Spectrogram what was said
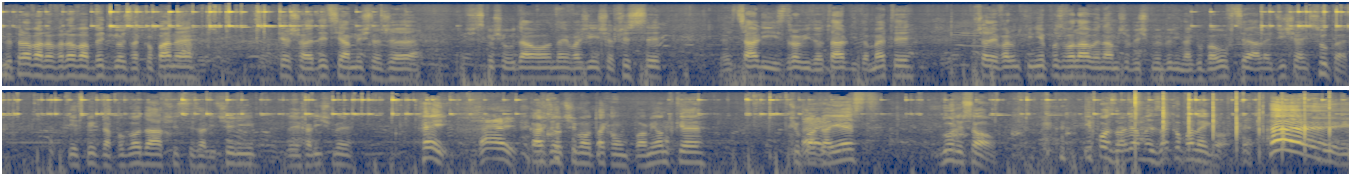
Wyprawa rowerowa Bydgoszcz Zakopane. Pierwsza edycja. Myślę, że wszystko się udało. Najważniejsze wszyscy cali i zdrowi dotarli do mety. Wczoraj warunki nie pozwalały nam, żebyśmy byli na Gubałówce, ale dzisiaj super. Jest piękna pogoda, wszyscy zaliczyli. Dojechaliśmy. Hej! Hej! Każdy otrzymał taką pamiątkę. Ciupaga jest, góry są. I pozdrawiamy Zakopanego. Hej!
